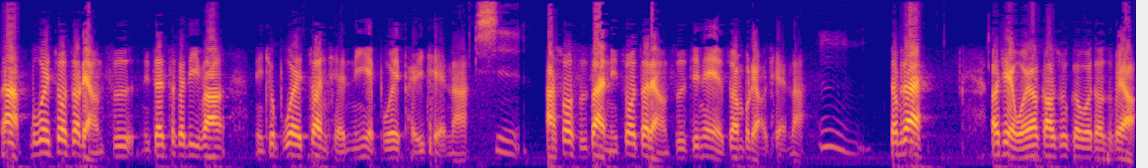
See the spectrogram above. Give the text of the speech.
那不会做这两只，你在这个地方你就不会赚钱，你也不会赔钱呐、是，啊。说实在，你做这两只，今天也赚不了钱呐、嗯，对不对？而且我要告诉各位投资朋友，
